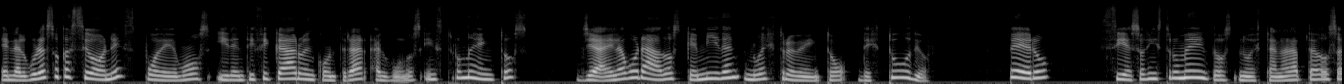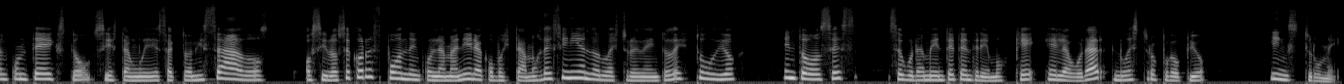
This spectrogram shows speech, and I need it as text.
En algunas ocasiones podemos identificar o encontrar algunos instrumentos ya elaborados que miden nuestro evento de estudio. Pero si esos instrumentos no están adaptados al contexto, si están muy desactualizados o si no se corresponden con la manera como estamos definiendo nuestro evento de estudio, entonces seguramente tendremos que elaborar nuestro propio instrumento.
